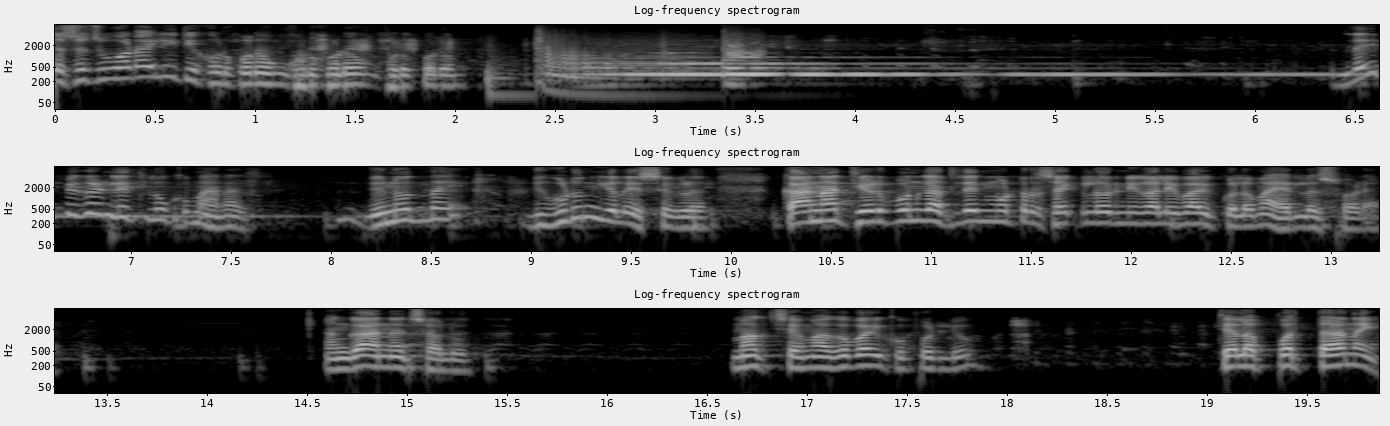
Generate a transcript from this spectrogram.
तसंच ओढायली ती खुडखुडून खुडखुडून खुडखुडून. लय बिघडलीत लोक महाराज विनोद नाही बिघडून गेलंय सगळं. कानात हेडफोन घातले मोटरसायकलवर निघाले बायकोला माहेरला सोड्या आणि गाणं चालू. मागच्या मागं बायको पडली हो. त्याला पत्ता नाही.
